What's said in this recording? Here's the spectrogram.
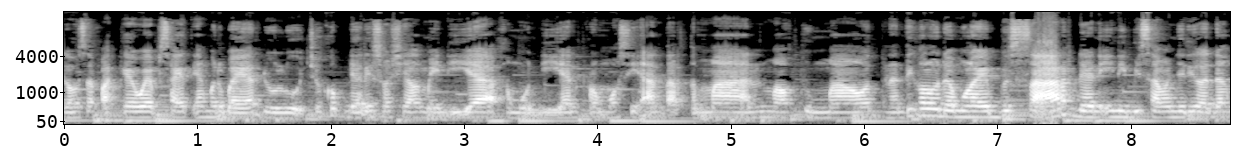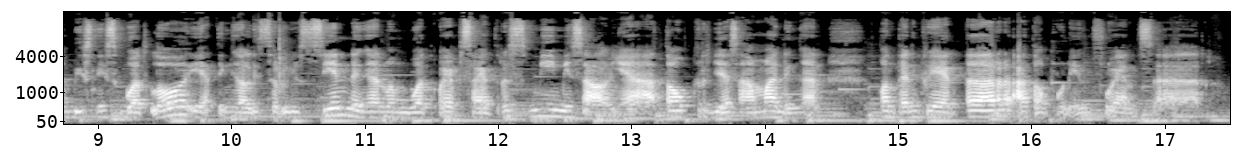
nggak usah pakai website yang berbayar dulu, cukup dari sosial media, kemudian promosi antar teman, mouth to mouth. Nanti kalau udah mulai besar dan ini bisa menjadi ladang bisnis buat lo, ya tinggal diseriusin dengan membuat website resmi misalnya, atau kerjasama dengan content creator ataupun influencer.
